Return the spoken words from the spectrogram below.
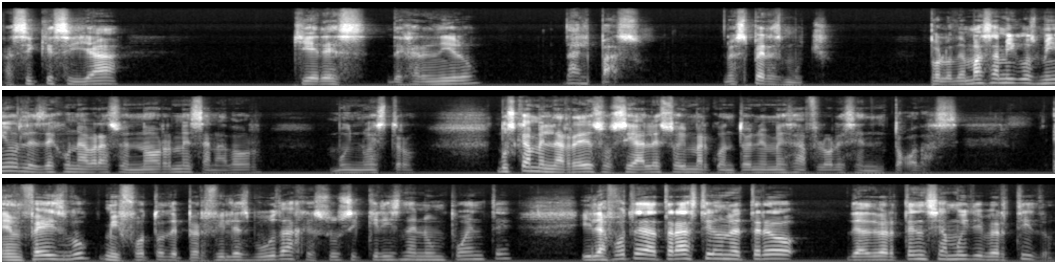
Así que si ya quieres dejar el nido, da el paso. No esperes mucho. Por lo demás, amigos míos, les dejo un abrazo enorme, sanador, muy nuestro. Búscame en las redes sociales, soy Marco Antonio Mesa Flores en todas. En Facebook, mi foto de perfil es Buda, Jesús y Krishna en un puente. Y la foto de atrás tiene un letrero de advertencia muy divertido.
